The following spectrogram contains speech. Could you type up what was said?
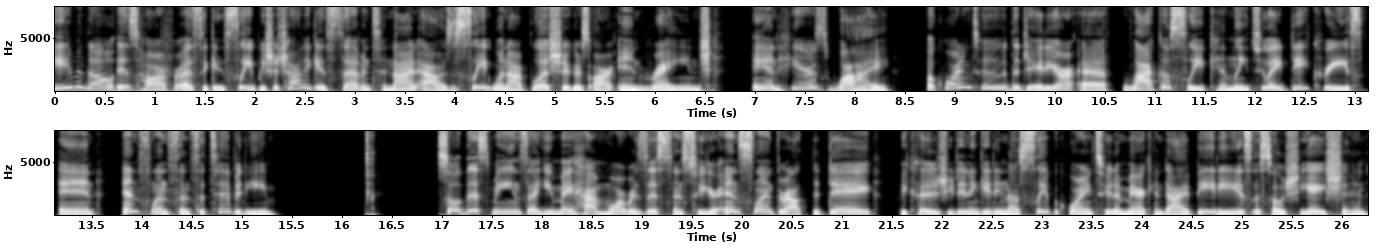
even though it's hard for us to get sleep, we should try to get seven to nine hours of sleep when our blood sugars are in range. And here's why. According to the JDRF, lack of sleep can lead to a decrease in insulin sensitivity. So, this means that you may have more resistance to your insulin throughout the day because you didn't get enough sleep, according to the American Diabetes Association.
